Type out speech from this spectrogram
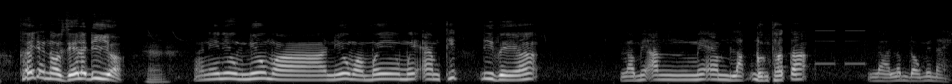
Thấy chỗ nào dễ là đi à? À, À, nếu nếu nếu mà nếu mà mấy mấy em thích đi về á là mấy anh mấy em lạc đường thật á là lâm đồng bên này.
